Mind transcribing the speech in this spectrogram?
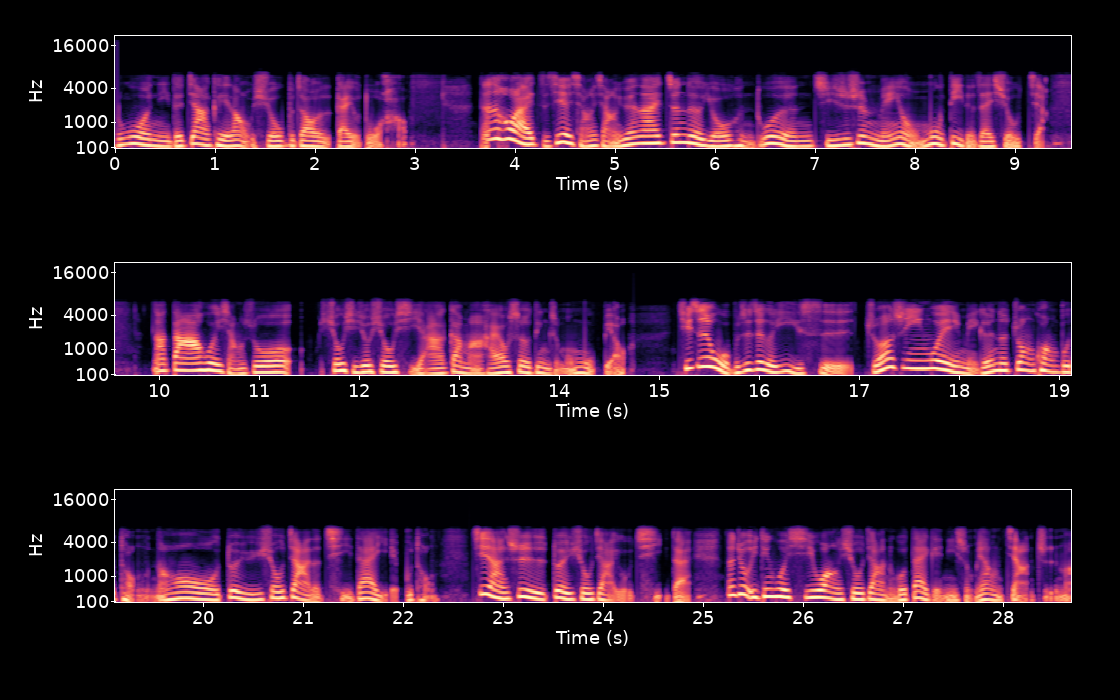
如果你的假可以让我休，不知道该有多好。但是后来仔细的想想，原来真的有很多人其实是没有目的的在休假。那大家会想说，休息就休息啊，干嘛还要设定什么目标？其实我不是这个意思，主要是因为每个人的状况不同，然后对于休假的期待也不同。既然是对休假有期待，那就一定会希望休假能够带给你什么样的价值嘛。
